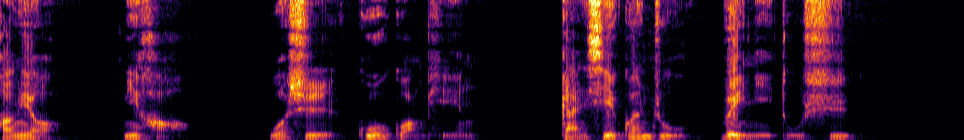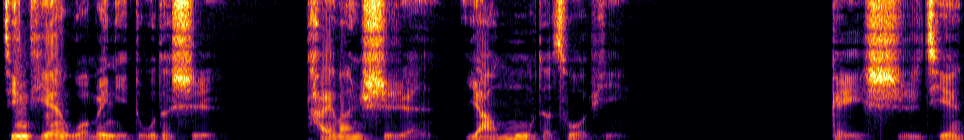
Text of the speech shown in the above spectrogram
朋友，你好，我是郭广平，感谢关注，为你读诗。今天我为你读的是台湾诗人杨牧的作品《给时间》。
